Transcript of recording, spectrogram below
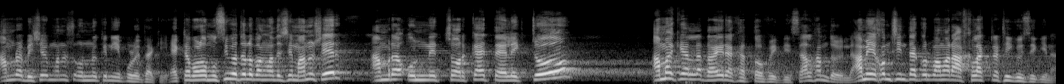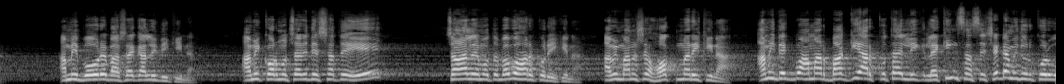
আমরা বেশিরভাগ মানুষ অন্যকে নিয়ে পড়ে থাকি। একটা বড় মুসিবত হলো বাংলাদেশের মানুষের, আমরা অন্যের চরকায় তেল একটু আমাকে আল্লাহ দায়ী রাখার তৌফিক দিছে আলহামদুলিল্লাহ। আমি এখন চিন্তা করব আমার আখলাকটা ঠিক হয়েছে কিনা। আমি বউরে বাসায় গালি দিই কিনা। আমি কর্মচারীদের সাথে চালের মতো ব্যবহার করি কিনা। আমি মানুষের হক মারি কিনা। আমি দেখব আমার বাকি আর কোথায় লেকিংস আছে সেটা আমি দূর করব।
